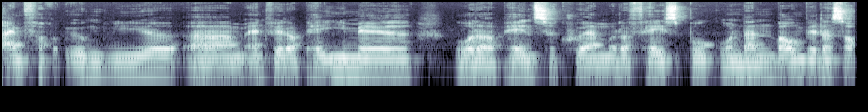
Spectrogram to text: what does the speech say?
einfach irgendwie ähm, entweder per E-Mail oder per Instagram oder Facebook und dann bauen wir das auch.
